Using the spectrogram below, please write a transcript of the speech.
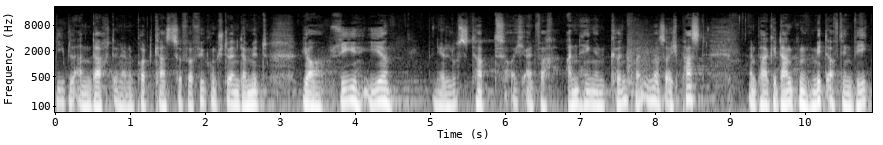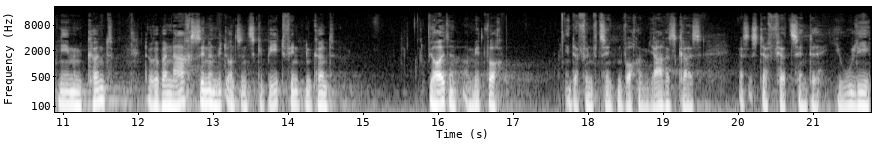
Bibelandacht in einem Podcast zur Verfügung stellen, damit ja, Sie, ihr, wenn ihr Lust habt, euch einfach anhängen könnt, wann immer es euch passt, ein paar Gedanken mit auf den Weg nehmen könnt, darüber nachsinnen, mit uns ins Gebet finden könnt. Wie heute am Mittwoch in der 15. Woche im Jahreskreis. Es ist der 14. Juli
